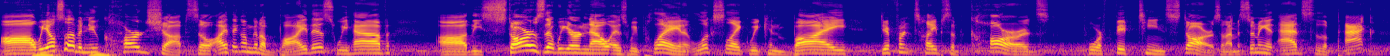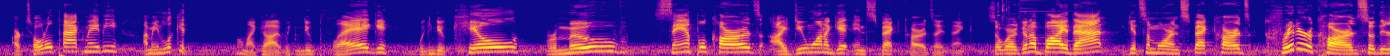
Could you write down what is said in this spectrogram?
Uh, we also have a new card shop, so I think I'm going to buy this. We have uh, the stars that we earn now as we play, and it looks like we can buy different types of cards for 15 stars. And I'm assuming it adds to the pack, our total pack maybe? I mean, look at, oh my god, we can do Plague, we can do Kill, Remove, Sample cards. I do want to get Inspect cards, I think. So we're going to buy that, get some more Inspect cards. Critter cards, so there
